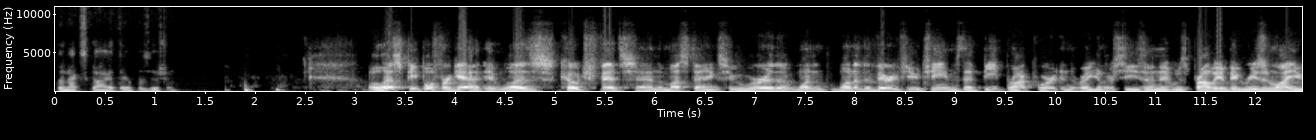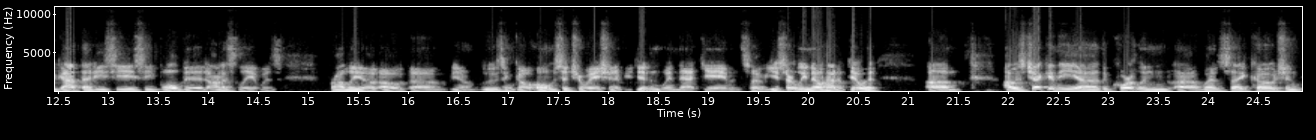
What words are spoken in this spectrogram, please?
the next guy at their position. Well, lest people forget, it was Coach Fitz and the Mustangs who were the one one of the very few teams that beat Brockport in the regular season. It was probably a big reason why you got that ECAC bowl bid. Honestly, it was probably a, a, a you know lose and go home situation if you didn't win that game, and so you certainly know how to do it. Um, I was checking the uh, the Cortland uh, website, coach, and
